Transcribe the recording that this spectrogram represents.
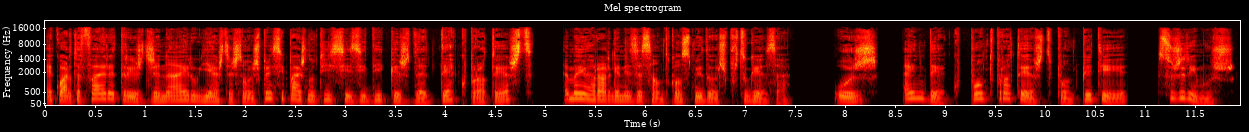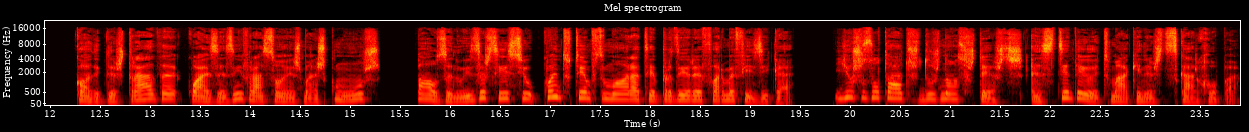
É quarta-feira, 3 de janeiro, e estas são as principais notícias e dicas da DECO Proteste, a maior organização de consumidores portuguesa. Hoje, em DECO.proteste.pt, sugerimos Código da Estrada, quais as infrações mais comuns, pausa no exercício, quanto tempo demora até perder a forma física e os resultados dos nossos testes a 78 máquinas de secar roupa.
